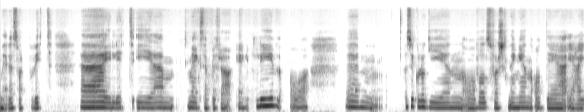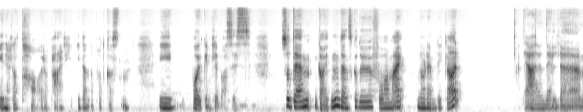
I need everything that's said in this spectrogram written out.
mer svart på hvitt. litt i, med eksempler fra eget liv og psykologien og voldsforskningen og det jeg i det hele tatt tar opp her i denne podkasten på ukentlig basis. Så den guiden, den skal du få av meg når den blir klar. Det er en del uh,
